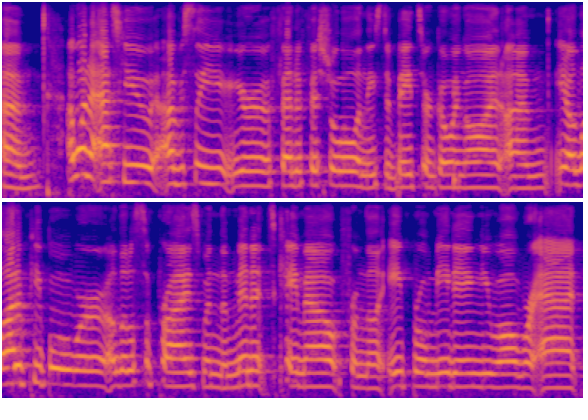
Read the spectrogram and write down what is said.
Um, I want to ask you. Obviously, you're a Fed official, and these debates are going on. Um, you know, a lot of people were a little surprised when the minutes came out from the April meeting you all were at,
